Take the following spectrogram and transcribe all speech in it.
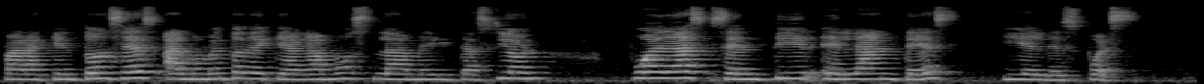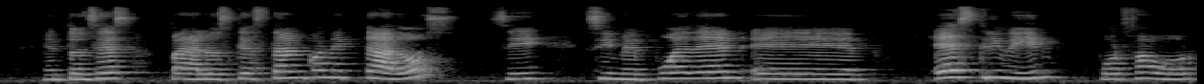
para que entonces al momento de que hagamos la meditación puedas sentir el antes y el después. Entonces, para los que están conectados, ¿sí? Si me pueden eh, escribir, por favor,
